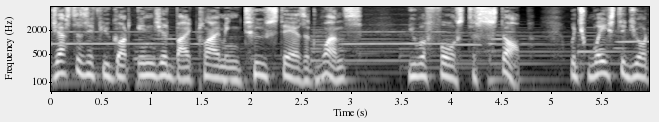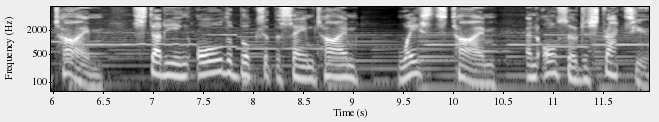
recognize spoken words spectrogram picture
just as if you got injured by climbing two stairs at once, you were forced to stop, which wasted your time. Studying all the books at the same time wastes time and also distracts you.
